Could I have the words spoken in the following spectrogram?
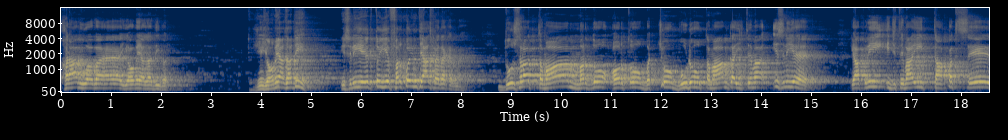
خراب ہوا ہوا ہے یوم آزادی پر؟ تو یہ یوم آزادی ہے۔ اس لیے ایک تو یہ فرق و امتیاز پیدا کرنا ہے۔ دوسرا، تمام مردوں، عورتوں، بچوں، بوڑھوں، تمام کا اجتماع اس لیے ہے کہ اپنی اجتماعی طاقت سے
